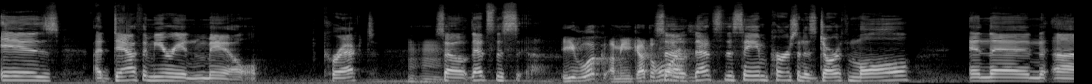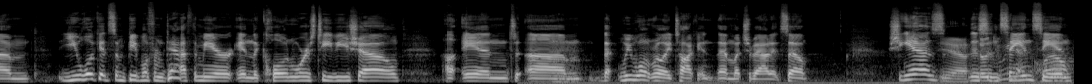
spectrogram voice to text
is a dathomirian male correct So that's this. He look. I mean, he got the horns. So that's the same person as Darth Maul, and then um, you look at some people from Dathomir in the Clone Wars TV show, uh, and um, Mm-hmm. that we won't really talk in, that much about it. So she has yeah. this so insane not- scene. well,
